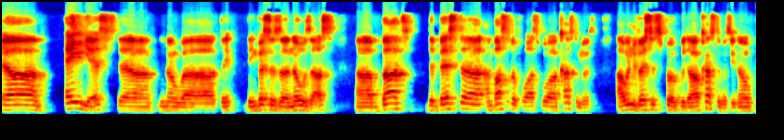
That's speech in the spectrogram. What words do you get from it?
Uh, a yes, uh, you know uh, the, the investors uh, knows us, uh, but the best uh, ambassador for us were our customers. Our investors spoke with our customers. You know.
